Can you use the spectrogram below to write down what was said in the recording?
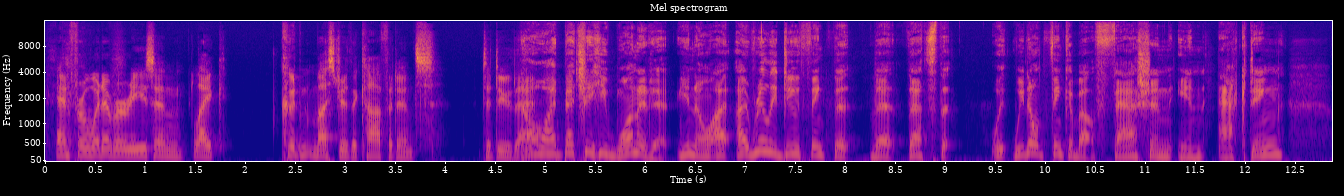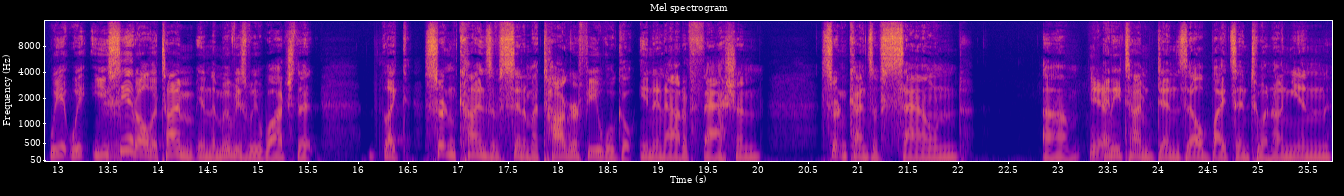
and for whatever reason like couldn't muster the confidence to do that. Oh, I bet you he wanted it. You know, I, I really do think that, that that's the, we, we don't think about fashion in acting. We, we, you see it all the time in the movies we watch that like certain kinds of cinematography will go in and out of fashion, certain kinds of sound. Um, Yeah. Anytime Denzel bites into an onion,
